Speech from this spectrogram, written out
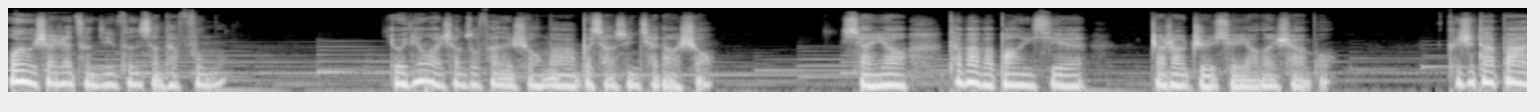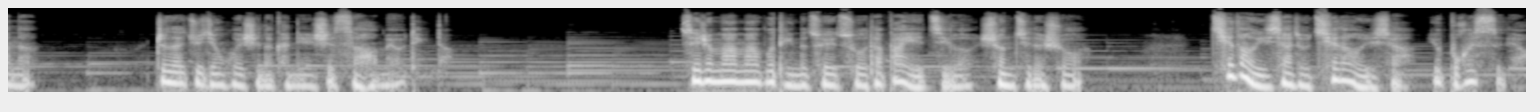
网友莎莎曾经分享，她父母有一天晚上做饭的时候，妈妈不小心切到手，想要他爸爸帮一些，找找止血药跟纱布，可是他爸呢，正在聚精会神的看电视，丝毫没有听到。随着妈妈不停的催促，他爸也急了，生气的说：“切到一下就切到一下，又不会死掉。”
